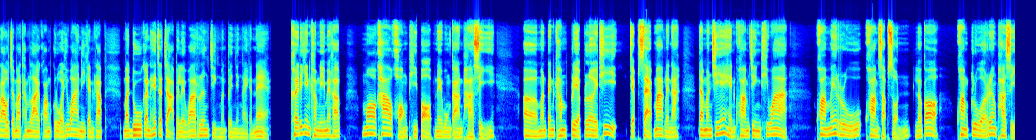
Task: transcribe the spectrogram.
เราจะมาทำลายความกลัวที่ว่านี้กันครับ มาดูกันให้จะจะไปเลยว่าเรื่องจริงมันเป็นยังไงกันแน่ เคยได้ยินคำนี้ไหมครับ หม้อข้าวของผีปอบในวงการภาษีเอ่อมันเป็นคำเปรียบเลยที่เจ็บแสบมากเลยนะ แต่มันชี้ให้เห็นความจริงที่ว่า ความไม่รู้ ความสับสน แล้วก็ความกลัวเรื่องภาษี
